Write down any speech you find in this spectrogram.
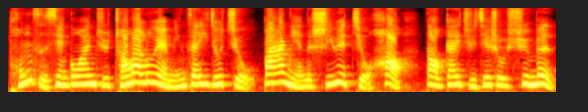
桐梓县公安局传唤陆远明在一九九八年的十一月九号到该局接受讯问。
